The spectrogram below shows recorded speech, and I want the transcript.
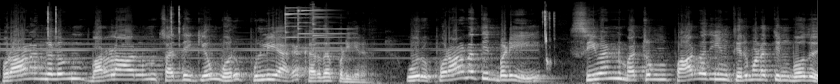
புராணங்களும் வரலாறும் சந்திக்கும் ஒரு புள்ளியாக கருதப்படுகிறது. ஒரு புராணத்தின்படி சிவன் மற்றும் பார்வதியின் திருமணத்தின் போது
